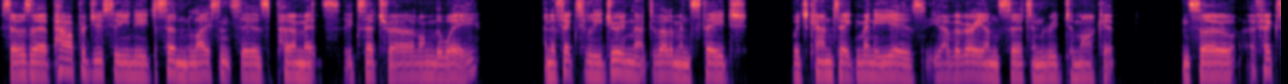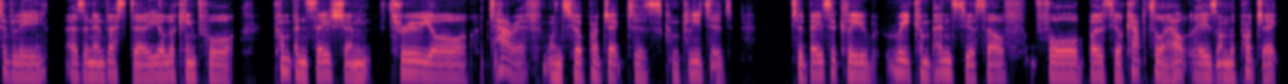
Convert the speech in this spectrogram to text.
So as a power producer, you need certain licenses, permits, etc. along the way. And effectively during that development stage, which can take many years, you have a very uncertain route to market. And so effectively, as an investor, you're looking for compensation through your tariff once your project is completed to basically recompense yourself for both your capital outlays on the project,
